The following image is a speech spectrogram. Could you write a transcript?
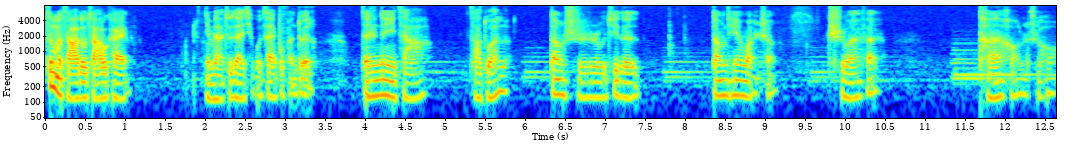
这么砸都砸不开，你们俩就在一起，我再也不反对了。但是那一砸，砸断了。当时我记得，当天晚上吃完饭，谈好了之后，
